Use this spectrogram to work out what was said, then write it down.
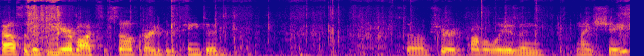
Kyle said that the airbox itself had already been painted. So I'm sure it probably is in nice shape.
